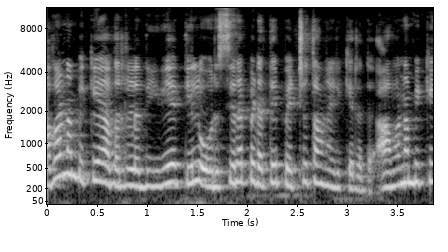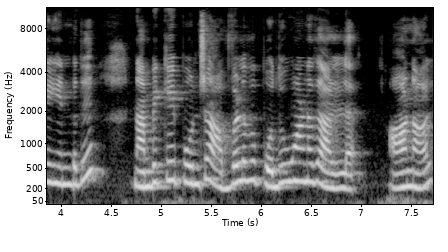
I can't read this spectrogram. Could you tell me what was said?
அவநம்பிக்கை அவர்களது இதயத்தில் ஒரு சிறப்பிடத்தை பெற்றுத்தான் இருக்கிறது. அவநம்பிக்கை என்பது நம்பிக்கை போன்று அவ்வளவு பொதுவானது அல்ல. ஆனால்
